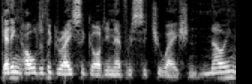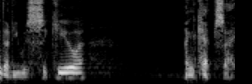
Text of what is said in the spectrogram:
Getting hold of the grace of God in every situation, knowing that he was secure and kept safe.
